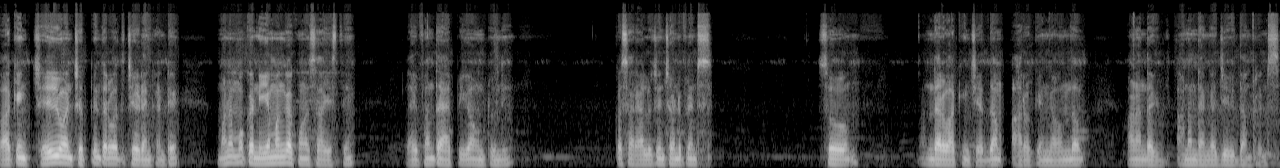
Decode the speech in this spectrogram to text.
వాకింగ్ చేయు అని చెప్పిన తర్వాత చేయడం కంటే మనం ఒక నియమంగా కొనసాగిస్తే లైఫ్ అంతా హ్యాపీగా ఉంటుంది. ఒకసారి ఆలోచించండి ఫ్రెండ్స్. సో అందరు వాకింగ్ చేద్దాం ఆరోగ్యంగా ఉందాం ఆనంద ఆనందంగా జీవిద్దాం ఫ్రెండ్స్.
